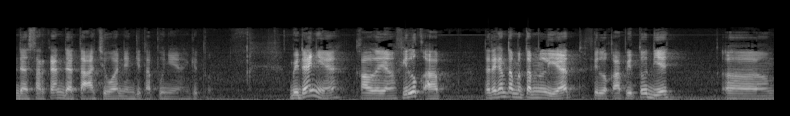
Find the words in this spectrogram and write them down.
berdasarkan data acuan yang kita punya gitu. Bedanya kalau yang VLOOKUP Tadi kan teman-teman lihat VLOOKUP itu dia um,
